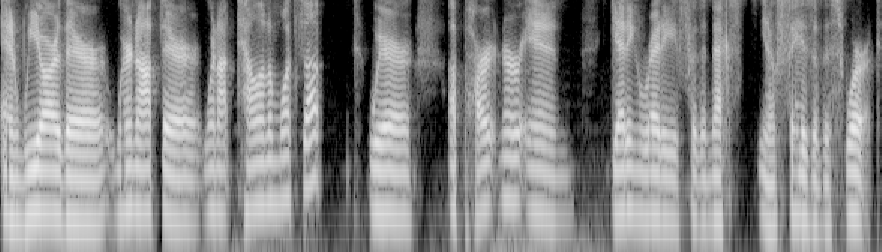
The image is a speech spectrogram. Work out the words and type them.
And we are there, we're not there, we're not telling them what's up. We're a partner in getting ready for the next you know phase of this work.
